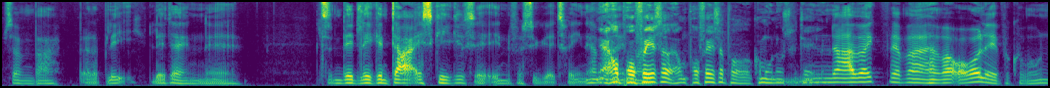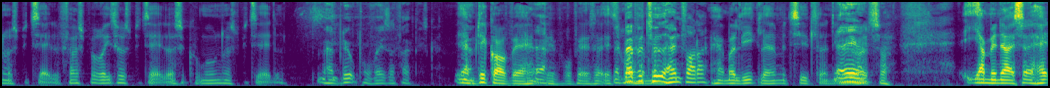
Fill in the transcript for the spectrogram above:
som var, eller blev lidt af en øh, sådan lidt legendarisk skikkelse inden for psykiatrien. Ja, var han var en- professor, han var professor på Kommunehospitalet. Nej, han var, ikke, han var, han var overlæge på kommunehospitalet. Først på Rigshospitalet, og så kommunehospitalet. Men han blev professor, faktisk. Jamen, det kan godt være, at han Ja. ja. blev professor. Jeg Men hvad betød var, han for dig? Han var ligeglad med titlerne. Ja, ja. Altså, jamen altså, han,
